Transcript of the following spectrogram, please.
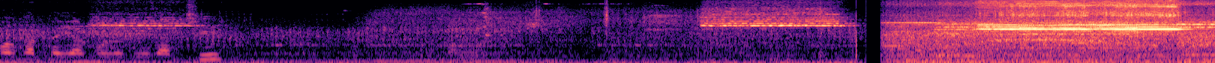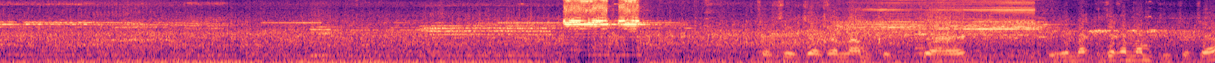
কলকাতা এয়ারপোর্টে দিয়ে যাচ্ছি चाचा जगह का नाम क्या है ये ना- जगह नाम की चाचा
